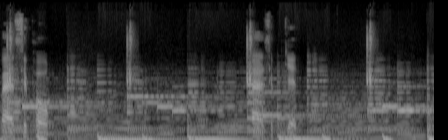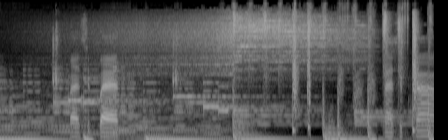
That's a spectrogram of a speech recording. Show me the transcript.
แปดสิบหกแปดสิบเจ็ดแปดสิบแปดแปดสิบเก้า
